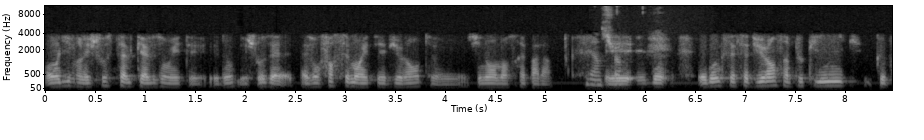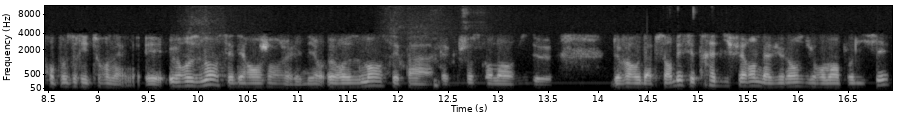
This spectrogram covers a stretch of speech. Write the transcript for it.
On livre les choses telles qu'elles ont été. Et donc, les choses, elles, ont forcément été violentes, euh, sinon on n'en serait pas là. Bien sûr. Et, et donc, c'est cette violence un peu clinique que propose Ritournelle. Et heureusement, c'est dérangeant, j'allais dire. Heureusement, c'est pas quelque chose qu'on a envie de, de voir ou d'absorber. C'est très différent de la violence du roman policier,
